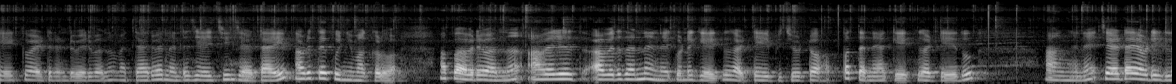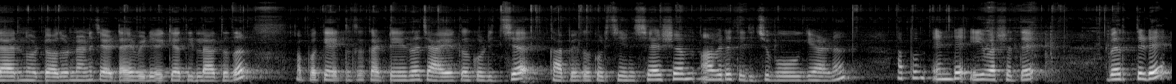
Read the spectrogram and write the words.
കേക്കുമായിട്ട് രണ്ടുപേര് വന്നു. മറ്റാരുമല്ല എന്റെ ചേച്ചിയും ചേട്ടായും. അവിടുത്തെ കുഞ്ഞുമക്കളുമാണ്. അപ്പോൾ അവർ വന്ന് അവർ അവർ തന്നെ എന്നെ കൊണ്ട് കേക്ക് കട്ട് ചെയ്യിപ്പിച്ചു കേട്ടോ. അപ്പം തന്നെ ആ കേക്ക് കട്ട് ചെയ്തു. അങ്ങനെ ചേട്ടായി അവിടെ ഇല്ലായിരുന്നു കേട്ടോ. അതുകൊണ്ടാണ് ചേട്ടായി വീഡിയോയ്ക്കകത്ത് ഇല്ലാത്തത്. അപ്പോൾ കേക്കൊക്കെ കട്ട് ചെയ്ത് ചായയൊക്കെ കുടിച്ച് കാപ്പിയൊക്കെ കുടിച്ചതിന് ശേഷം അവർ തിരിച്ചു പോവുകയാണ്. അപ്പം എന്റെ ഈ വർഷത്തെ ബർത്ത്ഡേ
